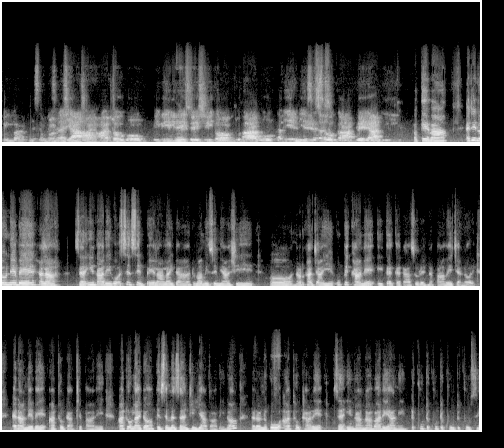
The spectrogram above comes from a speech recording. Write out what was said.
မိဘပစ္စမဇရအောင်အာထုတ်ကိုပြီးပြီးလေးဆွေရှိသောဒုက္ခကိုအပြည့်မြင်ဆက်ဆုပ်ကပယ်ရမည်ဟုတ်ကဲ့ပါအဲ့ဒီလိုနဲ့ပဲဟလာဇန်အင်္ဂါတွေကိုအဆင့်ဆင့်ပယ်လာလိုက်တာဓမ္မမိတ်ဆွေများရှင်ဝ ဩနောက်တစ်ခါကျရင်ဥပိ္ပခနဲ့ဧကကတာဆိုတဲ့နှစ်ပါးပဲကျန်တော့တယ်အဲ့ဒါနဲ့ပဲအာထုတ်တာဖြစ်ပါတယ်အာထုတ်လိုက်တော့ပင်စမဇန်တိရသွားပြီเนาะအဲ့တော့ငကိုအာထုတ်ထားတဲ့ဇန်အင်္ဂါ၅ပါးတွေကနေတစ်ခုတစ်ခုတစ်ခုတစ်ခုစီ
